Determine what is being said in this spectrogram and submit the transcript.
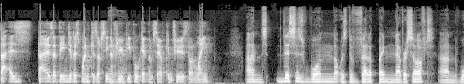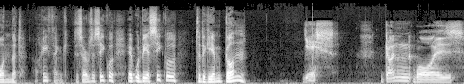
That is that is a dangerous one because I've seen a few people get themselves confused online. And this is one that was developed by Neversoft and one that I think deserves a sequel. It would be a sequel to the game Gun. Yes, Gun was.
